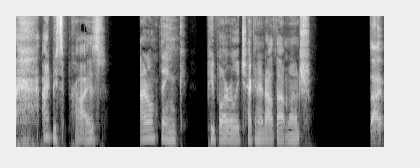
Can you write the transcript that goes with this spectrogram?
I'd be surprised. I don't think people are really checking it out that much. that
